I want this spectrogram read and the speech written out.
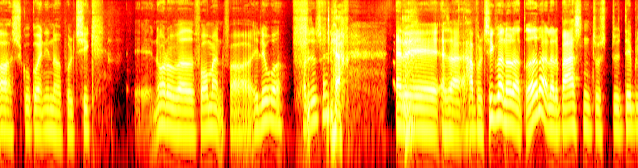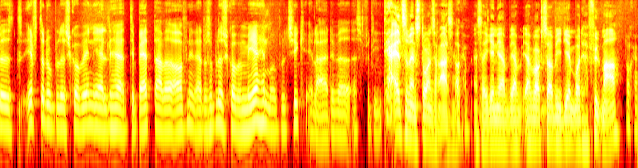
at skulle gå ind i noget politik, øh, nu har du været formand for elevrådet, var det det, du sagde? Ja. Er det, altså, har politik været noget, der har drevet dig, eller er det bare sådan, du, du, det er blevet, efter du er blevet skubbet ind i alt det her debat, der har været offentligt, er du så blevet skubbet mere hen mod politik, eller er det været, altså fordi... Det har altid været en stor interesse. Okay. Altså igen, jeg, jeg, jeg vokset op i et hjem, hvor det har fyldt meget. Okay.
